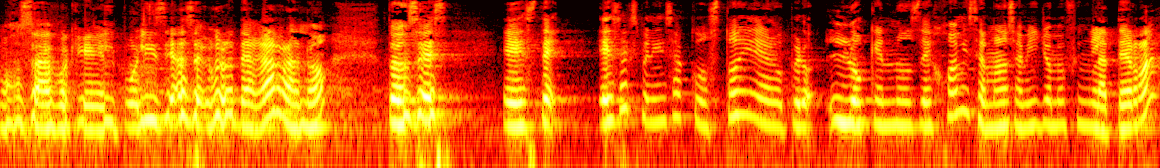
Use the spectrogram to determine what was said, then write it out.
O sea, porque el policía seguro te agarra, ¿no? Entonces, este, esa experiencia costó dinero, pero lo que nos dejó a mis hermanos y a mí, yo me fui a Inglaterra,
